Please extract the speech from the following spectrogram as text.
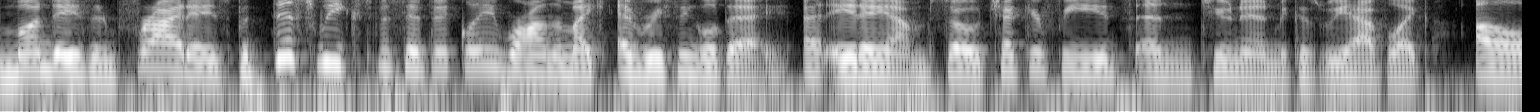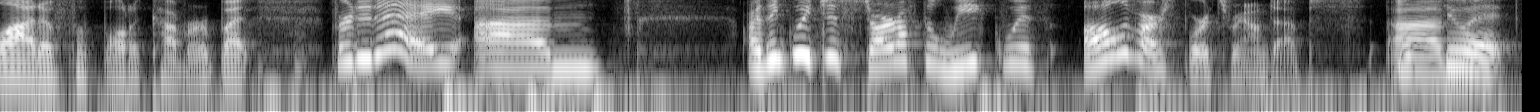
Mondays and Fridays, but this week specifically, we're on the mic every single day at 8 a.m. So check your feeds and tune in because we have like a lot of football to cover. But for today, um, I think we just start off the week with all of our sports roundups. Let's um, do it.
